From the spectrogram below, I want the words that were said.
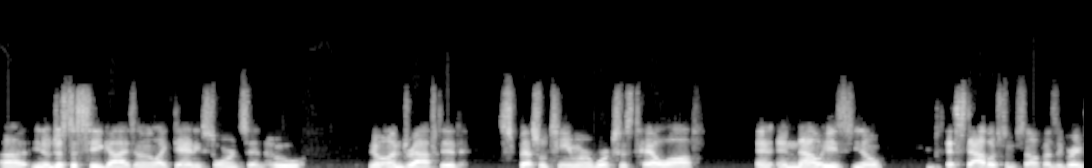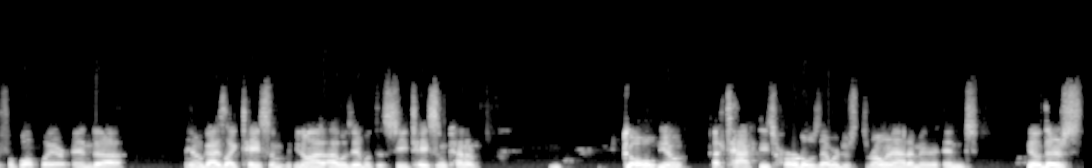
Uh, you know, just to see guys, know, like Danny Sorensen, who, you know, undrafted special teamer, works his tail off, and and now he's you know established himself as a great football player. And uh, you know, guys like Taysom, you know, I, I was able to see Taysom kind of go, you know, attack these hurdles that were just thrown at him, and, and you know, there's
